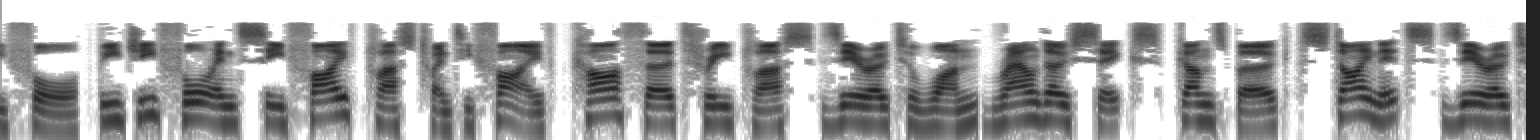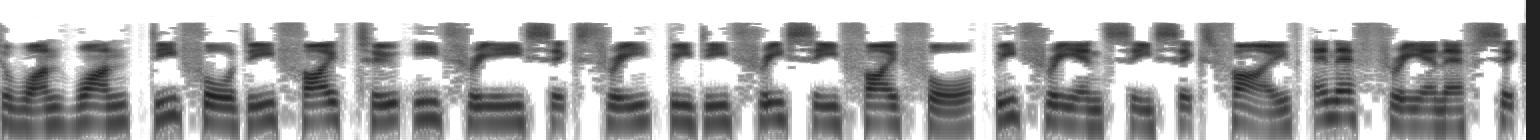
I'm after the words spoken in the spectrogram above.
24, BG4 NC5 plus 25, Car third 3 plus 0 to 1, round 06, Gunsberg, Steinitz 0 to 1 1, D4 D5 2, E3 E6 3, BD3 C5 4, B3 NC 6 5, NF3 NF6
